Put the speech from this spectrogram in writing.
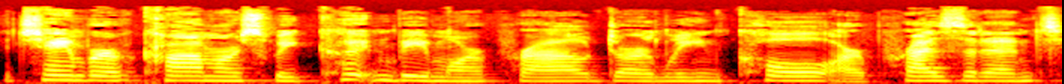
The Chamber of Commerce, we couldn't be more proud. Darlene Cole, our president.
